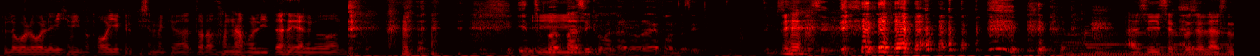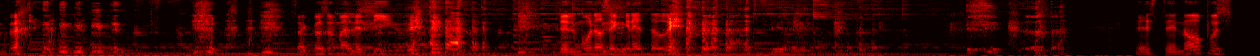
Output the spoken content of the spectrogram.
pues luego, luego le dije a mi papá, oye, creo que se me quedó atorada una bolita de algodón. y tu papá así como la rora de fondo, así de mis Así se puso el asunto. Sacó su maletín, güey. Del muro secreto, güey. Este, no, pues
